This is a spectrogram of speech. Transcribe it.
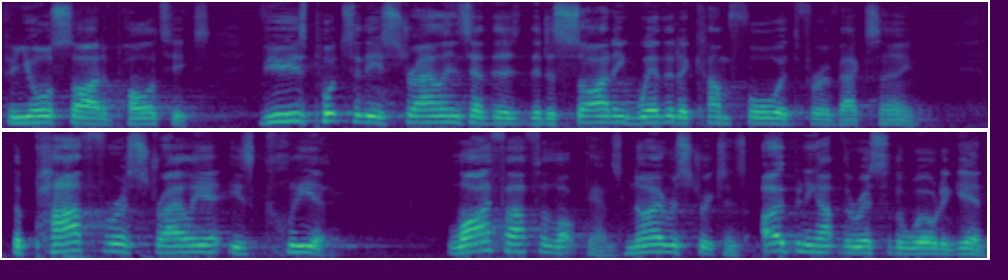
from your side of politics, views put to the Australians as they're deciding whether to come forward for a vaccine. The path for Australia is clear. Life after lockdowns, no restrictions, opening up the rest of the world again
